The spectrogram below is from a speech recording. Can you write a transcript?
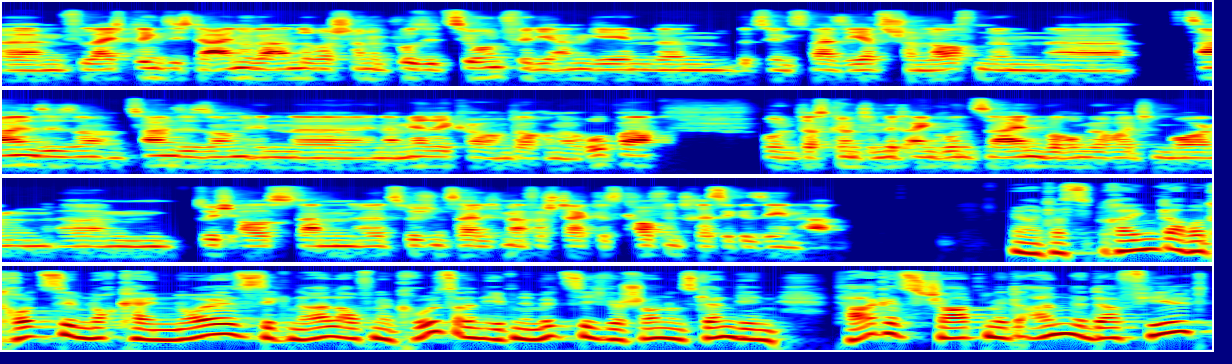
Ähm, vielleicht bringt sich der ein oder andere schon in Position für die angehenden beziehungsweise jetzt schon laufenden äh, Zahlensaison, Zahlensaison in, äh, in Amerika und auch in Europa. Und das könnte mit ein Grund sein, warum wir heute Morgen ähm, durchaus dann äh, zwischenzeitlich mal verstärktes Kaufinteresse gesehen haben. Ja, das bringt aber trotzdem noch kein neues Signal auf einer größeren Ebene mit sich. Wir schauen uns gern den Tageschart mit an. Da fehlt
